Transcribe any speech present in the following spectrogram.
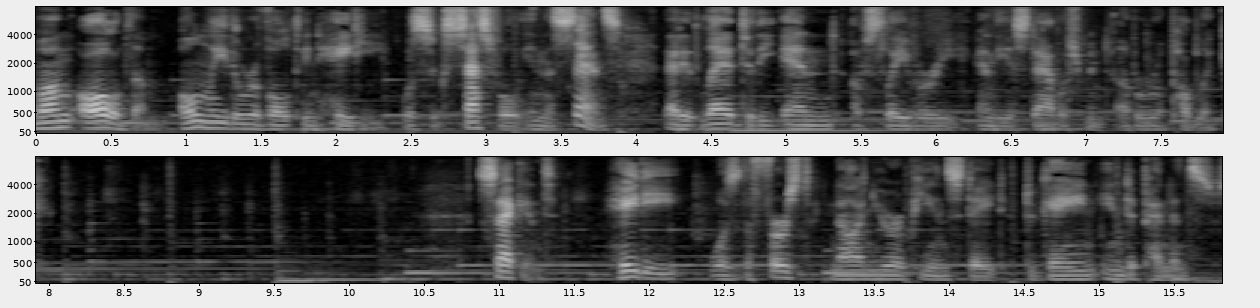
Among all of them, only the revolt in Haiti was successful in the sense that it led to the end of slavery and the establishment of a republic. Second, Haiti was the first non European state to gain independence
